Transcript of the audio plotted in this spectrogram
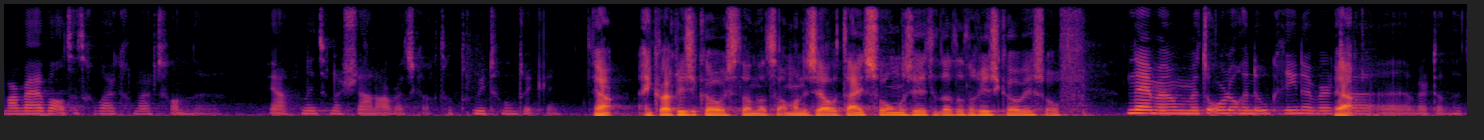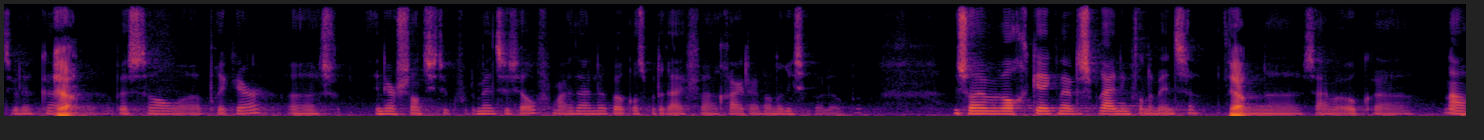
maar wij hebben altijd gebruik gemaakt van, eh, ja, van internationale arbeidskracht op het gebied van ontwikkeling. ja, en qua risico is het dan dat ze allemaal in dezelfde tijdzone zitten, dat dat een risico is? Of? Nee, maar met de oorlog in de Oekraïne werd, Ja. eh, werd dat natuurlijk Ja. best wel precair. In eerste instantie natuurlijk voor de mensen zelf, maar uiteindelijk ook als bedrijf ga je daar dan een risico lopen. Dus zo hebben we wel gekeken naar de spreiding van de mensen. Ja. En zijn we ook nou,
